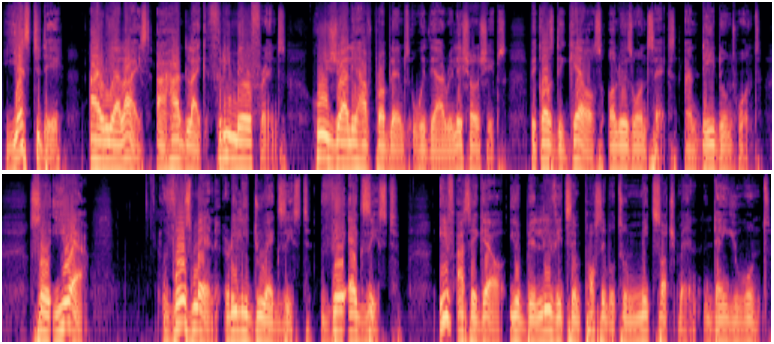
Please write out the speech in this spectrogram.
Yesterday, I realized I had like three male friends who usually have problems with their relationships because the girls always want sex and they don't want. So, yeah, those men really do exist. They exist. If, as a girl, you believe it's impossible to meet such men, then you won't.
